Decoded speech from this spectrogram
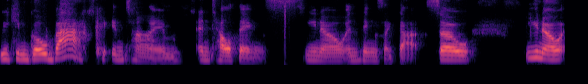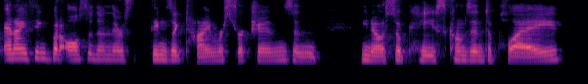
we can go back in time and tell things, you know, and things like that. So, you know and i think but also then there's things like time restrictions and you know so pace comes into play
